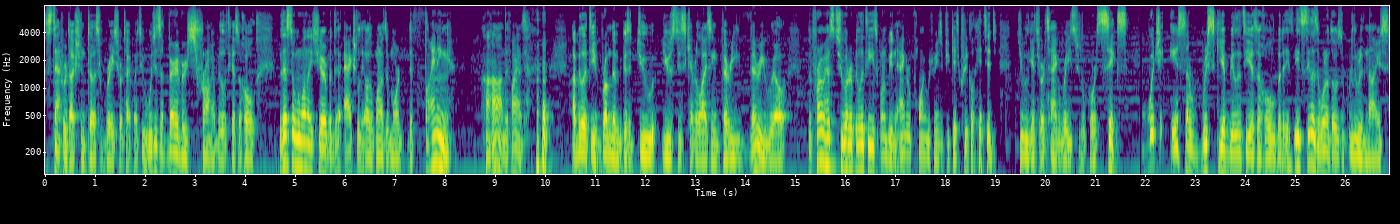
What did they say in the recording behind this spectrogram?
stat reduction does raise your type by 2, which is a very, very strong ability as a whole. But that's the only one I share, but actually also one of the more defining, haha, defiant, ability from them because I do use this capitalizing very, very well. The Primeape has two other abilities, one will be an anger point, which means if you get critical hitted, you will get your attack raised to the core 6 which is a risky ability as a whole, but it, it still is one of those really, really nice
